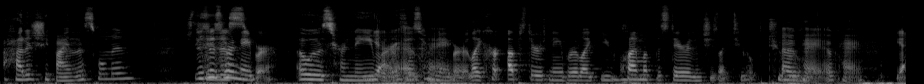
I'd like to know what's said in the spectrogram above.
how did she find this woman? This She is her neighbor. Oh, it was her neighbor. Yeah, this is her neighbor. Like her upstairs neighbor. Like you mm-hmm. climb up the stairs and she's like two, two rooms Okay, Yeah.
